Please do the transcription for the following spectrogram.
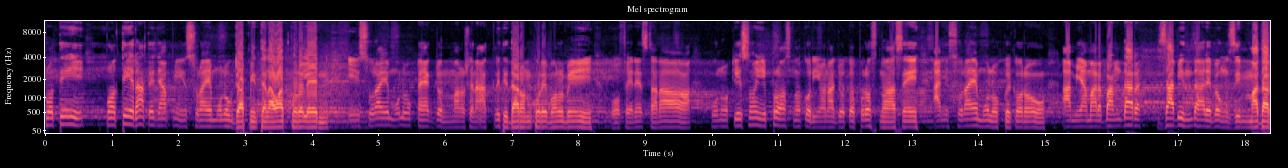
প্রতি প্রতি রাতে যে আপনি সুরায় মুলুক যে আপনি তেলাওয়াত করলেন এই সুরায় মুলুকটা একজন মানুষের আকৃতি ধারণ করে বলবে, ও ফেরেস্তারা কোনো কিছুই প্রশ্ন করিও না, যত প্রশ্ন আছে আমি সুরায় মুলুক করো। আমি আমার বান্দার জাবিনদার এবং জিম্মাদার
